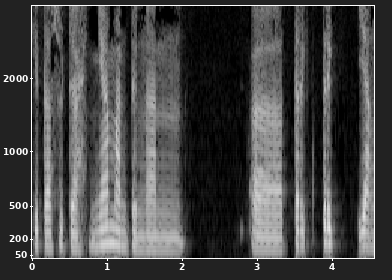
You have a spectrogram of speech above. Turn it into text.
kita sudah nyaman dengan eh, trik-trik uh, yang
